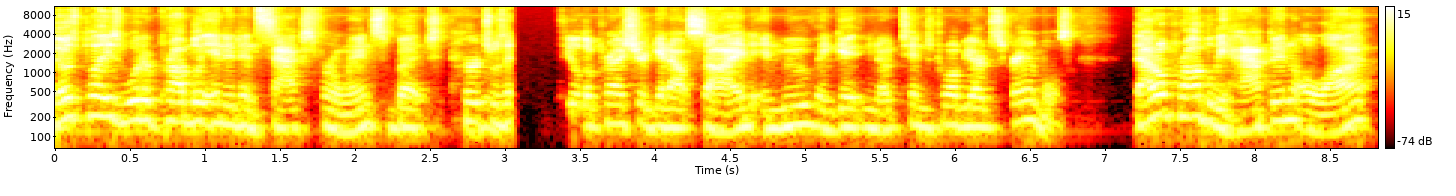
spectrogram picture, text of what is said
those plays would have probably ended in sacks for Wentz, but Hurts was able to feel the pressure, get outside and move and get, you know, 10 to 12 yard scrambles. That'll probably happen a lot,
